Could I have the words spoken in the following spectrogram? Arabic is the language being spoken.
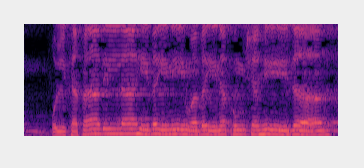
قل كفى بالله بيني وبينكم شهيدا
